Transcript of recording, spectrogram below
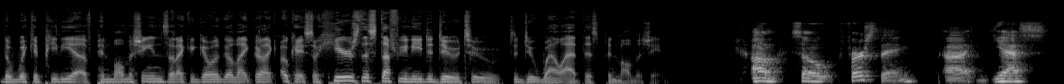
the Wikipedia of pinball machines that I could go and go like they're like okay so here's the stuff you need to do to to do well at this pinball machine. Um, so first thing, uh, yes,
